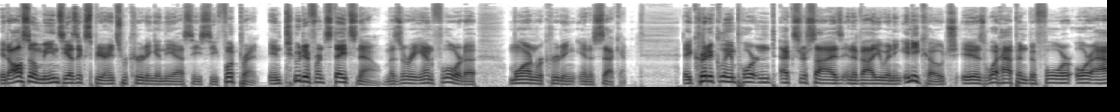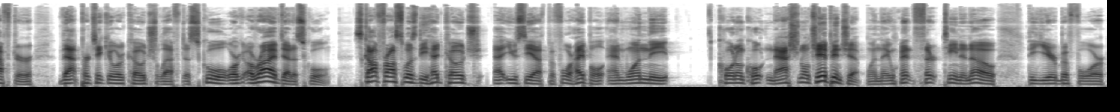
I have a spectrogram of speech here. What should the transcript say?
It also means he has experience recruiting in the SEC footprint in two different states now, Missouri and Florida. More on recruiting in a second. A critically important exercise in evaluating any coach is what happened before or after that particular coach left a school or arrived at a school. Scott Frost was the head coach at UCF before Heupel and won the quote unquote national championship when they went 13 and 0 the year before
